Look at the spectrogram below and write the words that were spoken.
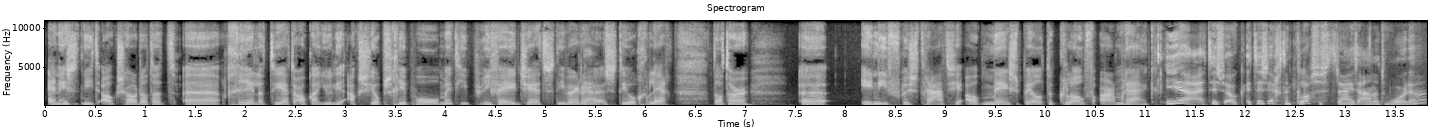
En is het niet ook zo dat het uh, gerelateerd ook aan jullie actie op Schiphol met die privéjets die werden ja. stilgelegd, dat er uh, in die frustratie ook meespeelt de kloof arm-rijk. Ja, het is, ook, het is echt een klassenstrijd aan het worden.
